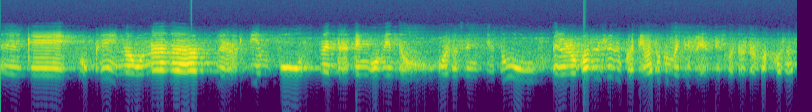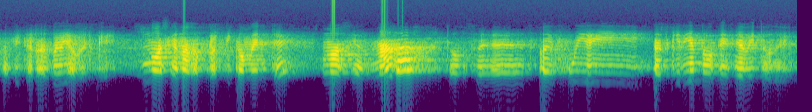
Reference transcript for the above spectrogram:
en el que, ok, no hago nada, pero el tiempo me entretengo viendo cosas en YouTube, pero no cosas educativas o que me sirven, nada más cosas así que las veía ver que no hacía nada prácticamente, no hacía nada, entonces ahí fui ahí adquiriendo ese hábito de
